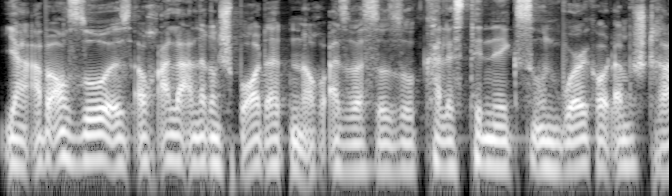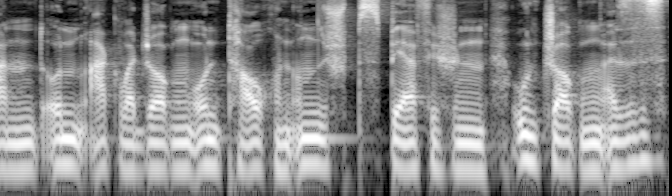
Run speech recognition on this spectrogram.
ja, aber auch so ist auch alle anderen Sportarten, auch also was so, so Calisthenics und Workout am Strand und Aquajoggen und Tauchen und Spearfischen und Joggen. Also es ist,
